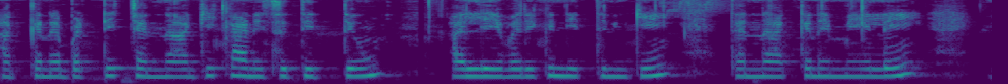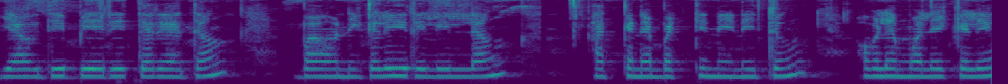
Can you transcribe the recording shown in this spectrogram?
ಅಕ್ಕನ ಬಟ್ಟೆ ಚೆನ್ನಾಗಿ ಕಾಣಿಸುತ್ತಿತ್ತು. ಅಲ್ಲಿಯವರೆಗೂ ನಿತಿನ್ಗೆ ತನ್ನ ಅಕ್ಕನ ಮೇಲೆ ಯಾವುದೇ ಬೇರೆ ತರಹದ ಭಾವನೆಗಳು ಇರಲಿಲ್ಲ. ಅಕ್ಕನ ಬಟ್ಟೆ ನೆನೆದು ಅವಳ ಮೊಲೆಗಳು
